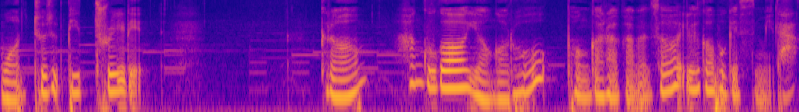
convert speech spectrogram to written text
want to be treated. 그럼 한국어, 영어로 번갈아 가면서 읽어보겠습니다.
